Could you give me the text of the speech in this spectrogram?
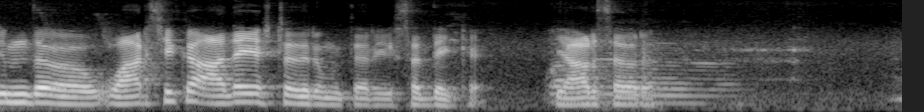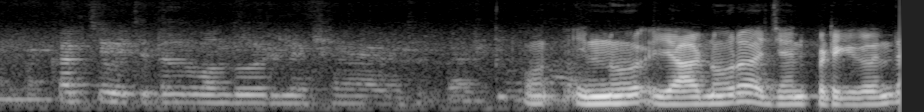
ನಿಮ್ದು ವಾರ್ಷಿಕ ಆದಾಯ ಎಷ್ಟು ಅದ ರೀ ಮತ್ತೆ ಸದ್ಯಕ್ಕೆ ಎರಡು ಸಾವಿರ. ಖರ್ಚು ಒಂದೂವರೆ ಲಕ್ಷ ಎರಡು ಲಕ್ಷ ರೂಪಾಯಿ ಅಷ್ಟು ಇನ್ನೂರು ಜೇನು ಪೆಟ್ಟಿಗೆಗಳಿಂದ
